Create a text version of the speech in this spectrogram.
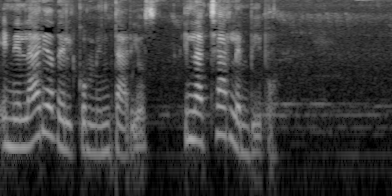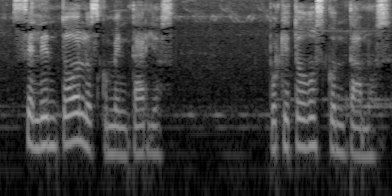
en el área del comentarios, en la charla en vivo. Se leen todos los comentarios, porque todos contamos,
